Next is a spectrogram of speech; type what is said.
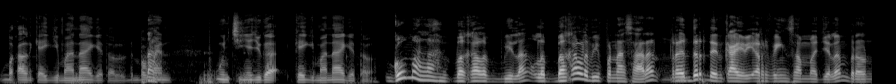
bakalan kayak gimana gitu loh. Dan pemain kuncinya juga kayak gimana gitu loh. Gue malah bakal bilang le- bakal lebih penasaran rather than Kyrie Irving sama Jalen Brown.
